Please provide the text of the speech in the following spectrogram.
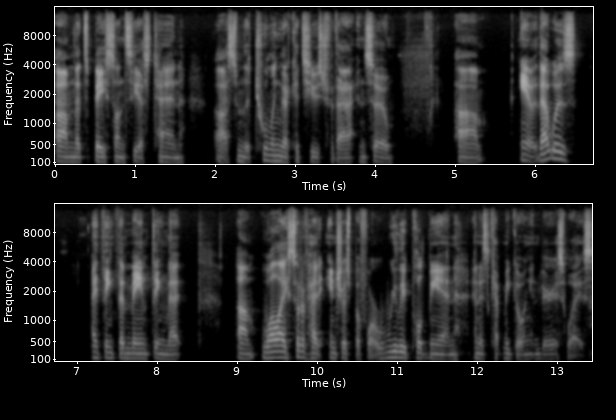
um, that's based on CS10, uh, some of the tooling that gets used for that. And so, um, you know, that was, I think, the main thing that, um, while I sort of had interest before, really pulled me in and has kept me going in various ways.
